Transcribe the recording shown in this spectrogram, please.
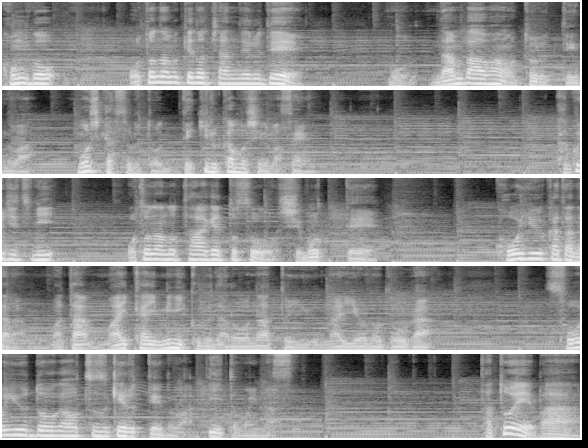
今後大人向けのチャンネルでもうナンバーワンを取るっていうのはもしかするとできるかもしれません。確実に大人のターゲット層を絞ってこういう方ならまた毎回見に来るだろうなという内容の動画そういう動画を続けるっていうのはいいと思います。例えば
